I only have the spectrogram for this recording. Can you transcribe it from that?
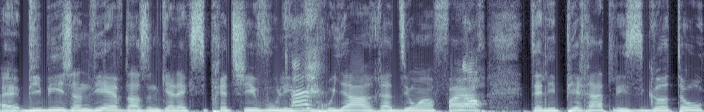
Euh, Bibi et Geneviève, dans une galaxie près de chez vous, Les Ah! Débrouillards, Radio Enfer. Télépirates, Les Zigotos.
